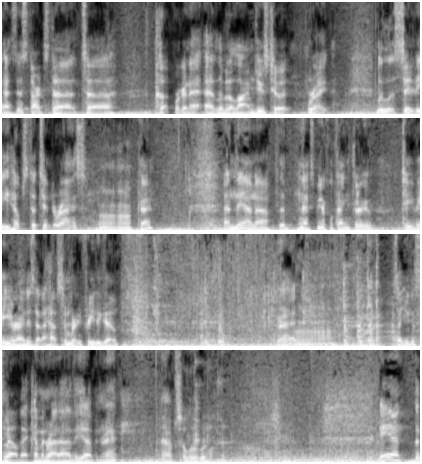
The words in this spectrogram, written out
As this starts to, to cook, we're going to add a little bit of lime juice to it, right? A little acidity helps to tenderize. Mm -hmm. Okay. And then uh, the next beautiful thing through TV, right, is that I have some ready for you to go. Right. Mm. So you can smell that coming right out of the oven, right? Absolutely. And the,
